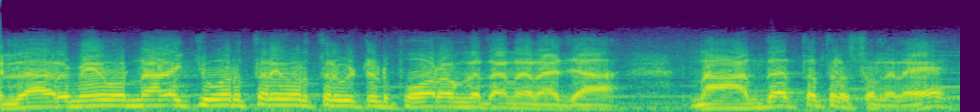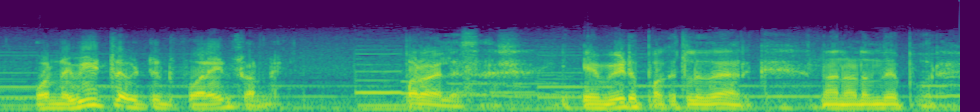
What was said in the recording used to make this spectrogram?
எல்லாருமே ஒரு நாளைக்கு ஒருத்தரை ஒருத்தர் விட்டுட்டு போறவங்க தானே ராஜா. நான் அந்த அர்த்தத்துல சொல்லல. உன்னை வீட்டுல விட்டுட்டு போறேன்னு சொன்னேன். பரவாயில்ல சார். என் வீடு பக்கத்துல தான் இருக்கு. நான் நடந்தே போறேன்.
